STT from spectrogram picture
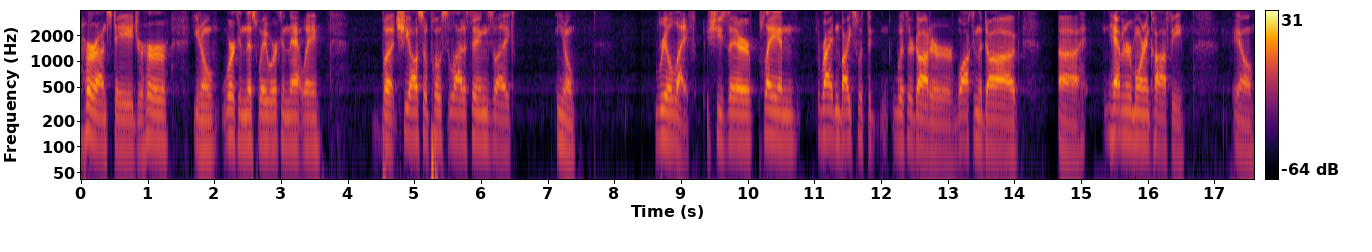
her on stage or her, you know, working this way, working that way, but she also posts a lot of things like you know, real life. She's there playing, riding bikes with the with her daughter, walking the dog, uh, having her morning coffee. You know,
